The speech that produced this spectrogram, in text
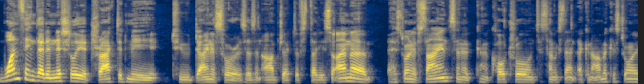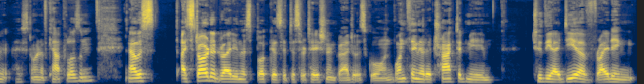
one thing that initially attracted me to dinosaurs as an object of study. So, I'm a, historian of science and a kind of cultural and to some extent economic historian, historian of capitalism. And I was I started writing this book as a dissertation in graduate school, and one thing that attracted me to the idea of writing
